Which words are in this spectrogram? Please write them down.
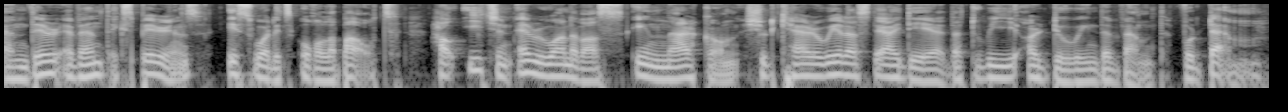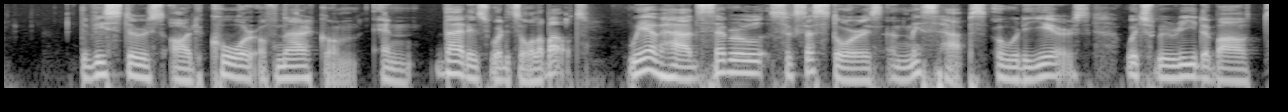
and their event experience is what it's all about. How each and every one of us in NärCon should carry with us the idea that we are doing the event for them. The visitors are the core of NärCon and that is what it's all about. We have had several success stories and mishaps over the years, which we read about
